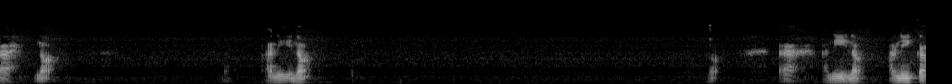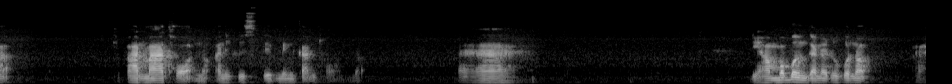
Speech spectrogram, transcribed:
อะเนาะอันนี้เนาะเนาะอ่าอันนี้เนาะอันนี้ก็ที่ผ่านมาถอนเนาะอันนี้คือสเตทเมนต์การถอนเนาะอ่าเดี๋ยวเรามาเบิ่งกันนะทุกคนเนาะอ่า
